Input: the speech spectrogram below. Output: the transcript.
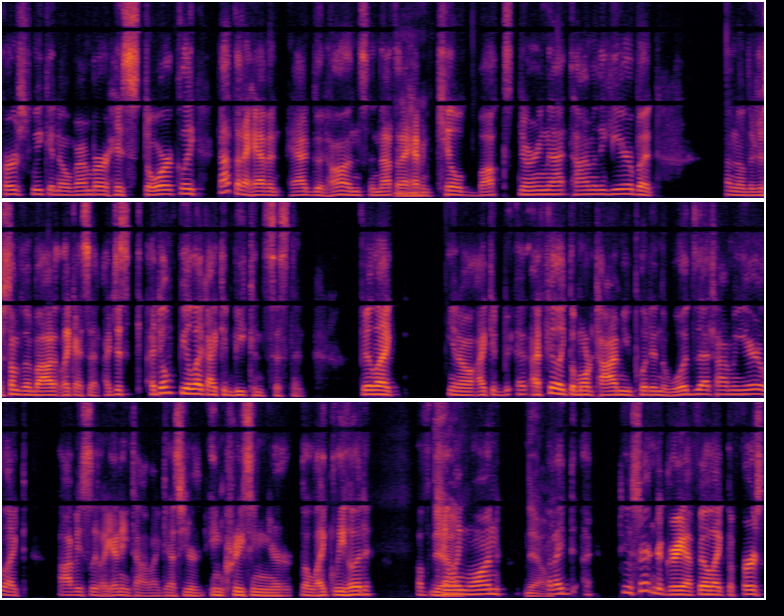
first week in November, historically, not that I haven't had good hunts and not that I Mhm. haven't killed bucks during that time of the year, but I don't know, there's just something about it. Like I said, I just I don't feel like I can be consistent. feel like, you know, I could be I feel like the more time you put in the woods that time of year, like obviously like any time, I guess you're increasing your the likelihood of Yeah. killing one. yeah. But I to a certain degree, I feel like the first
